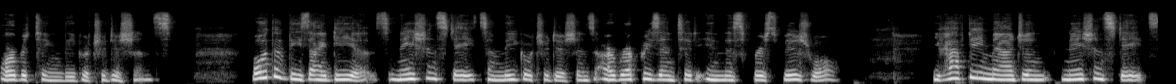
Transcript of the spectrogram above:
orbiting legal traditions. Both of these ideas, nation states and legal traditions, are represented in this first visual. You have to imagine nation states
